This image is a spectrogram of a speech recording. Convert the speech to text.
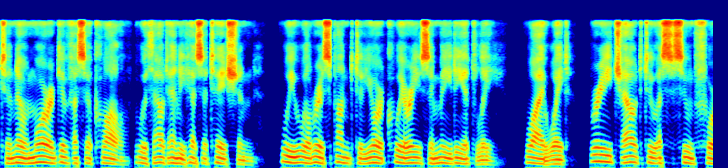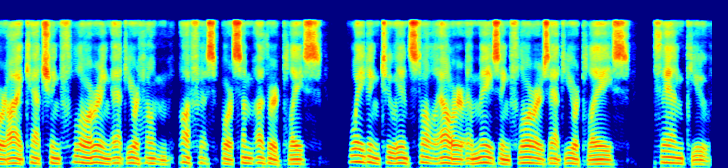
To know more, give us a call without any hesitation. We will respond to your queries immediately. Why wait? Reach out to us soon for eye catching flooring at your home, office, or some other place. Waiting to install our amazing floors at your place. Thank you.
